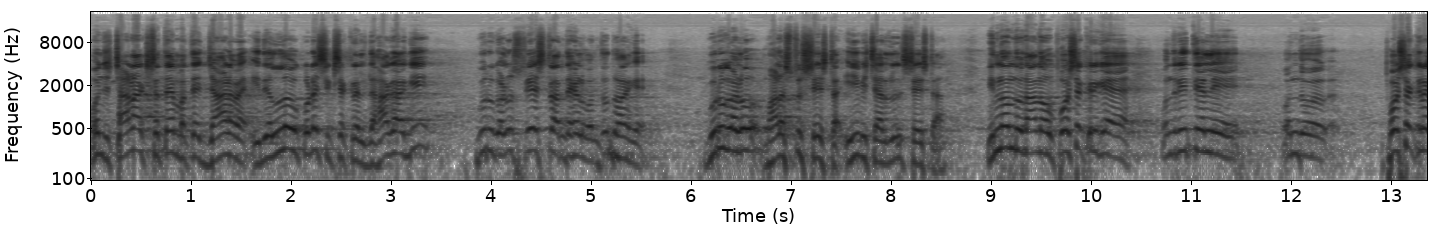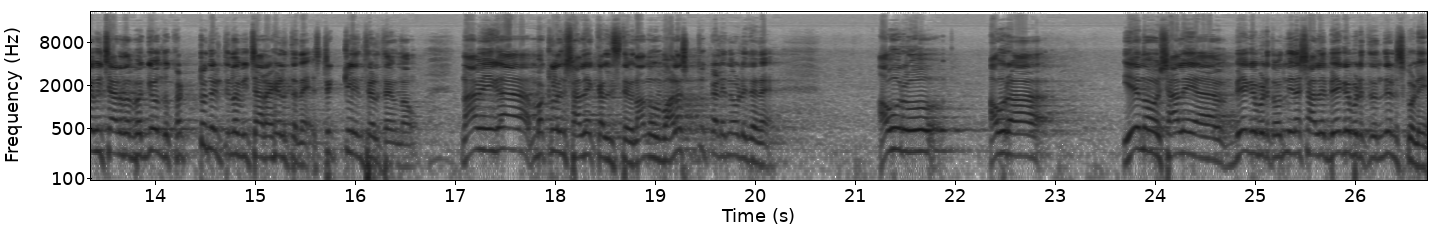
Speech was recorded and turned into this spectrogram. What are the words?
ಒಂದು ಚಾಣಾಕ್ಷತೆ ಮತ್ತು ಜಾಣವೆ ಇದೆಲ್ಲವೂ ಕೂಡ ಶಿಕ್ಷಕರಲ್ಲಿದೆ. ಹಾಗಾಗಿ ಗುರುಗಳು ಶ್ರೇಷ್ಠ ಅಂತ ಹೇಳುವಂಥದ್ದು ಹಾಗೆ. ಗುರುಗಳು ಬಹಳಷ್ಟು ಶ್ರೇಷ್ಠ, ಈ ವಿಚಾರದಲ್ಲಿ ಶ್ರೇಷ್ಠ. ಇನ್ನೊಂದು ನಾನು ಪೋಷಕರಿಗೆ ಒಂದು ರೀತಿಯಲ್ಲಿ ಒಂದು ಪೋಷಕರ ವಿಚಾರದ ಬಗ್ಗೆ ಒಂದು ಕಟ್ಟುನಿಟ್ಟಿನ ವಿಚಾರ ಹೇಳ್ತೇನೆ. ಸ್ಟ್ರಿಕ್ಟ್ಲಿ ಅಂತ ಹೇಳ್ತೇವೆ ನಾವು. ನಾವೀಗ ಮಕ್ಕಳನ್ನು ಶಾಲೆ ಕಲಿಸ್ತೇವೆ ನಾನು ಬಹಳಷ್ಟು ಕಡೆ ನೋಡಿದ್ದೇನೆ. ಅವರು ಅವರ ಏನು ಶಾಲೆಯ ಬೇಗ ಬಿಡುತ್ತೆ, ಒಂದಿನ ಶಾಲೆ ಬೇಗ ಬಿಡುತ್ತೆ ಅಂತ ತಿಳಿಸ್ಕೊಳ್ಳಿ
